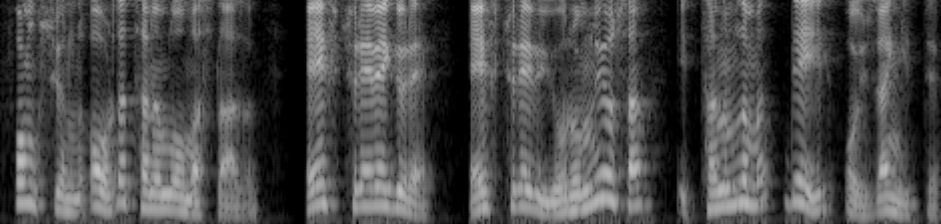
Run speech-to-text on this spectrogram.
fonksiyonun orada tanımlı olması lazım. F türeve göre F türevi yorumluyorsam e, tanımlı mı? Değil. O yüzden gitti.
